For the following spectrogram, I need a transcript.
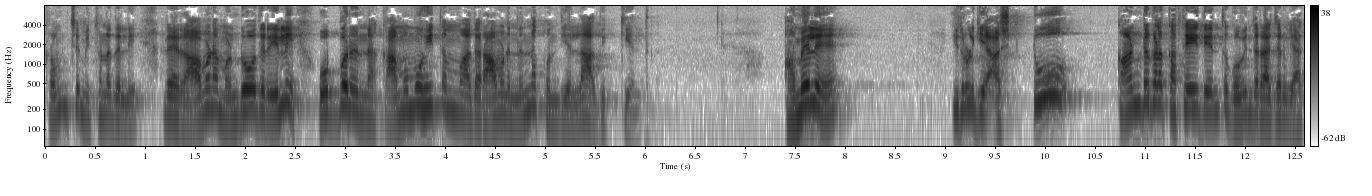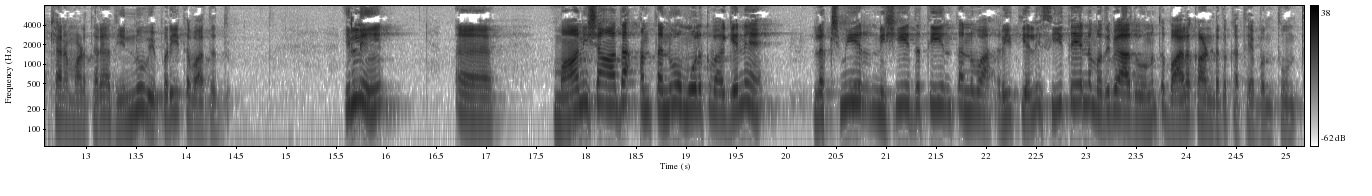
ಕ್ರೌಂಚ ಮಿಥುನದಲ್ಲಿ, ಅಂದರೆ ರಾವಣ ಮಂಡೋದರಿಯಲ್ಲಿ ಒಬ್ಬನನ್ನು ಕಾಮಮೋಹಿತಮ್ಮಾದ ರಾವಣನನ್ನು ಕೊಂದಿಯಲ್ಲ ಅದಕ್ಕೆ ಅಂತ. ಆಮೇಲೆ ಇದರೊಳಗೆ ಅಷ್ಟೂ ಕಾಂಡಗಳ ಕಥೆ ಇದೆ ಅಂತ ಗೋವಿಂದರಾಜರು ವ್ಯಾಖ್ಯಾನ ಮಾಡ್ತಾರೆ. ಅದು ಇನ್ನೂ ವಿಪರೀತವಾದದ್ದು. ಇಲ್ಲಿ ಮಾನಿಷಾದ ಅಂತನ್ನುವ ಮೂಲಕವಾಗಿಯೇ ಲಕ್ಷ್ಮೀರ್ ನಿಷೀದತಿ ಅಂತನ್ನುವ ರೀತಿಯಲ್ಲಿ ಸೀತೆಯನ್ನು ಮದುವೆ ಆದವನು ಅಂತ ಬಾಲಕಾಂಡದ ಕಥೆ ಬಂತು ಅಂತ.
